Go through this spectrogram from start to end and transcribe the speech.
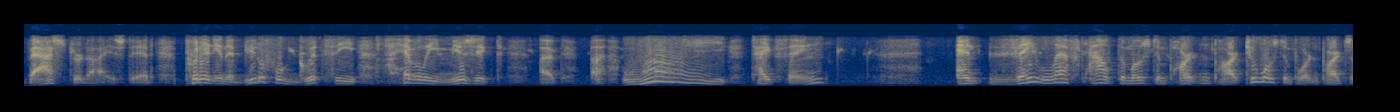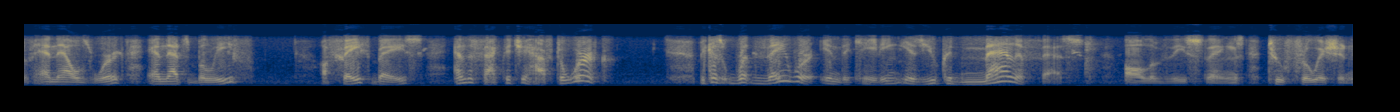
bastardized it, put it in a beautiful, glitzy, heavily musicked, uh, uh, woo type thing, and they left out the most important part, two most important parts of Haanel's work, and that's belief a faith base, and the fact that you have to work. Because what they were indicating is you could manifest all of these things to fruition.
